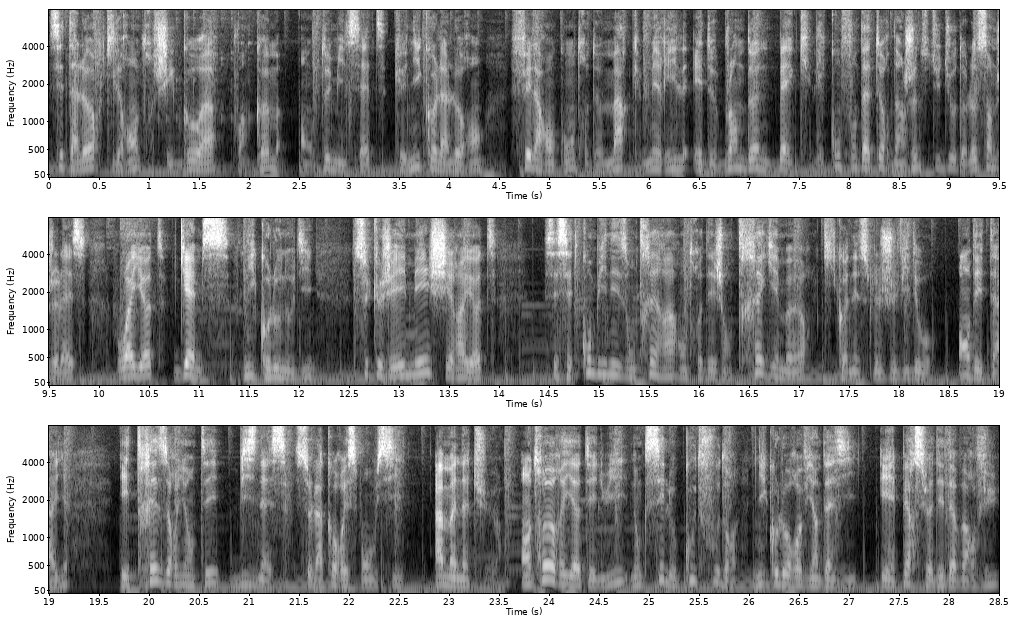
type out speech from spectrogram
C'est alors qu'il rentre chez goa.com en 2007 que Nicolas Laurent fait la rencontre de Mark Merrill et de Brandon Beck, les cofondateurs d'un jeune studio de Los Angeles, Riot Games. Nicolo nous dit Ce que j'ai aimé chez Riot, c'est cette combinaison très rare entre des gens très gamers qui connaissent le jeu vidéo en détail et très orientés business. Cela correspond aussi à ma nature. Entre Riot et lui, donc c'est le coup de foudre. Nicolo revient d'Asie et est persuadé d'avoir vu,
